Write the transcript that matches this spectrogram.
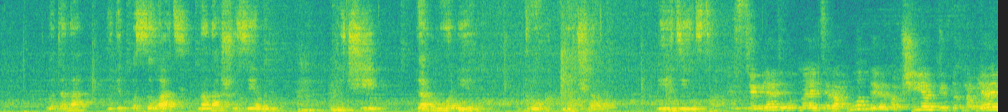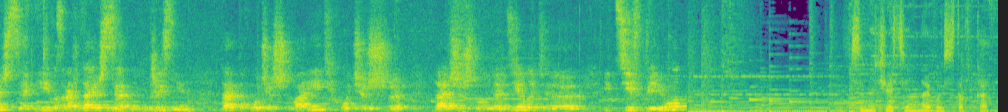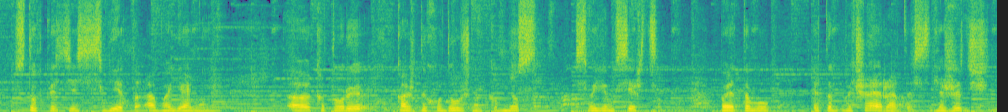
Вот она будет посылать на нашу землю лучи гармонии двух начал и единства. То есть, глядя вот на эти работы, вообще ты вдохновляешься и возрождаешься в жизни. Да, ты хочешь творить, хочешь э, дальше что-то делать, э, идти вперед. Замечательная выставка. Столько здесь света, обаяния, э, который каждый художник внес своим сердцем. Поэтому это большая радость для женщин.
